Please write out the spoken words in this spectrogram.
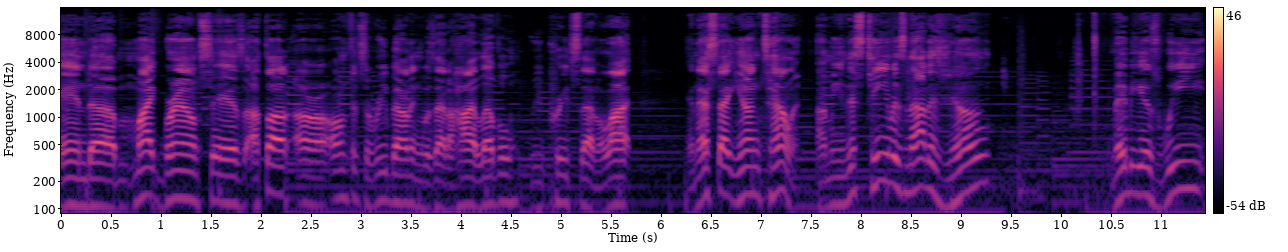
And uh, Mike Brown says, I thought our offensive rebounding was at a high level. We preach that a lot. And that's that young talent. I mean, this team is not as young maybe as we,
